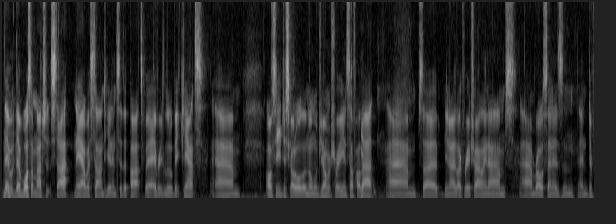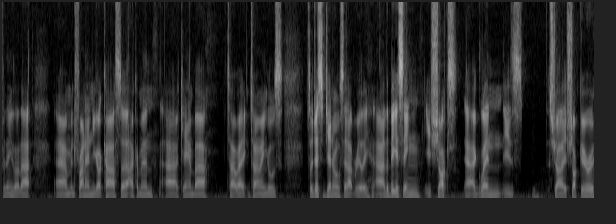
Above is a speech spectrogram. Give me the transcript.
There, Mm. there wasn't much at the start. Now we're starting to get into the parts where every little bit counts. Um, obviously, you just got all the normal geometry and stuff like Yep. that. Um, so, you know, like rear trailing arms, um, roll centers, and, and different things like that. Um, in front end, you got caster, Ackerman, uh, camber, toe, toe angles. So, just a general setup, really. Uh, the biggest thing is shocks. Uh, Glenn is Australia's shock guru.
